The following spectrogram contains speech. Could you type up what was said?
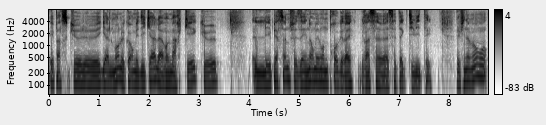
et parce que également le corps médical a remarqué que les personnes faisaient énormément de progrès grâce à cette activité. Et finalement,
